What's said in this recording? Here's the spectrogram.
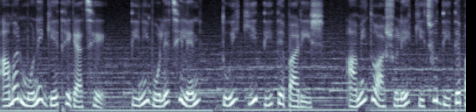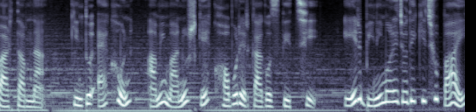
আমার মনে গেথে গেছে। তিনি বলেছিলেন, তুই কি দিতে পারিস? আমি তো আসলে কিছু দিতে পারতাম না। কিন্তু এখন আমি মানুষকে খবরের কাগজ দিচ্ছি। এর বিনিময়ে যদি কিছু পাই,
